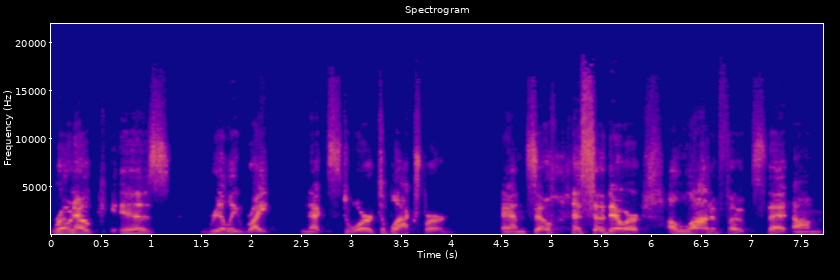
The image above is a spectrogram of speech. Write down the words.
Roanoke is really right next door to Blacksburg, and so so there were a lot of folks that um,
